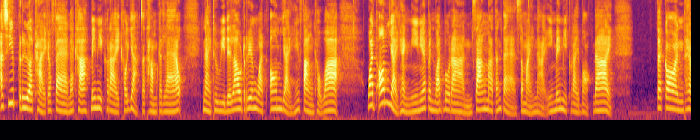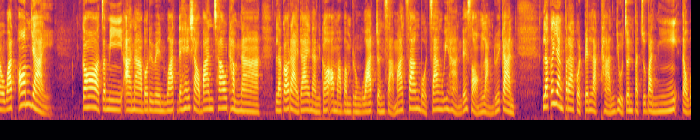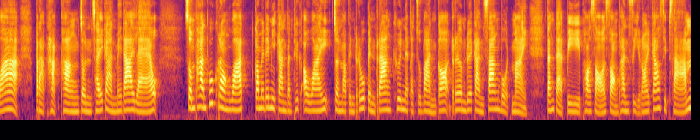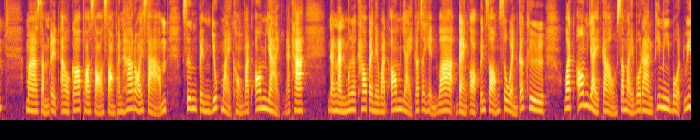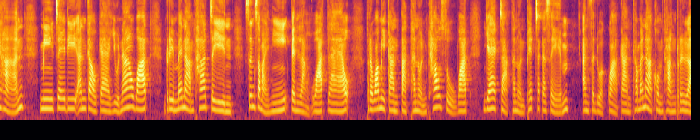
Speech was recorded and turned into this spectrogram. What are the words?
อาชีพเรือขายกาแฟนะคะ ไม่มีใครเขาอยากจะทำกันแล้ว นายทวีได้เล่าเรื่องวัดอ้อมใหญ่ให้ฟังค่ะว่าวัดอ้อมใหญ่แห่งนี้เนี่ยเป็นวัดโบราณสร้างมาตั้งแต่สมัยไหนไม่มีใครบอกได้ แต่ก่อนแถววัดอ้อมใหญ่ ก็จะมีอาณาบริเวณวัดได้ให้ชาวบ้านเช่าทำนา แล้วก็รายได้นั้นก็เอามาบำรุงวัดจนสามารถสร้างโบสถ์สร้างวิหารได้สองหลังด้วยกัน แล้วก็ยังปรากฏเป็นหลักฐานอยู่จนปัจจุบันนี้ แต่ว่าปรักหักพังจนใช้การไม่ได้แล้ว สมภารผู้ครองวัดก็ไม่ได้มีการบันทึกเอาไว้ จนมาเป็นรูปเป็นร่างขึ้นในปัจจุบันก็เริ่มด้วยการสร้างโบสถ์ใหม่ ตั้งแต่ปี พศ 2493 มาสำเร็จเอาก็พศ 2503 ซึ่งเป็นยุคใหม่ของวัดอ้อมใหญ่นะคะ ดังนั้นเมื่อเข้าไปในวัดอ้อมใหญ่ก็จะเห็นว่าแบ่งออกเป็นสองส่วนก็คือ วัดอ้อมใหญ่เก่าสมัยโบราณที่มีโบสถ์วิหาร มีเจดีย์อันเก่าแก่อยู่หน้าวัด ริมแม่น้ำท่าจีน ซึ่งสมัยนี้เป็นหลังวัดแล้ว เพราะว่ามีการตัดถนนเข้าสู่วัด แยกจากถนนเพชรเกษมอันสะดวกกว่าการคมนาคมทางเรือ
